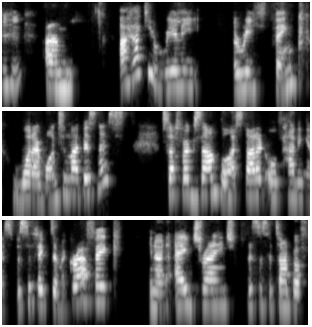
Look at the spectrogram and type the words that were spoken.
Mm-hmm. Um, I had to really rethink what I want in my business so, for example, I started off having a specific demographic, you know, an age range. This is the type of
